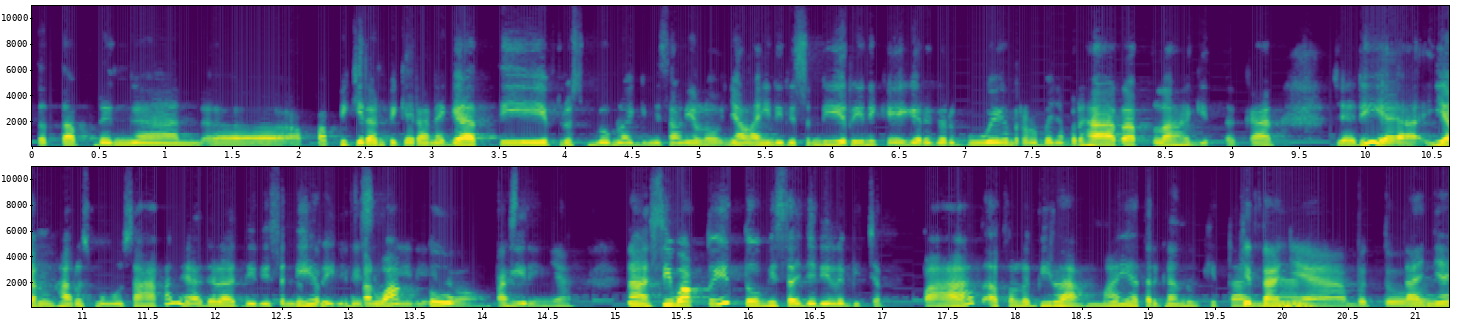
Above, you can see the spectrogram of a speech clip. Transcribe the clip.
tetap dengan, eee, apa, pikiran-pikiran negatif, terus belum lagi misalnya lo nyalahin diri sendiri, "Ini kayaknya gara-gara gue yang terlalu banyak berharap lah," gitu kan. Jadi ya yang harus mengusahakan ya adalah diri sendiri, diri bukan sendiri waktu, dong, gitu. pastinya. Nah, si waktu itu bisa jadi lebih cepat atau lebih lama ya tergantung kitanya. Kitanya, betul. Kitanya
